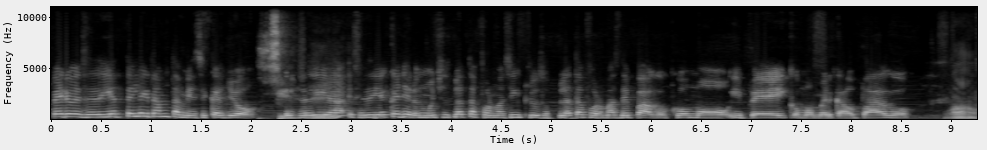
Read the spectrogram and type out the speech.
Pero ese día Telegram también se cayó. Sí. ese, día, ese día cayeron muchas plataformas, incluso plataformas de pago como ePay, como Mercado Pago. Wow.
